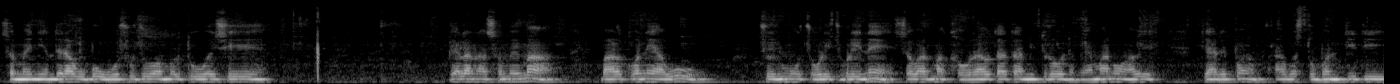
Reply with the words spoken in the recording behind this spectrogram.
સમયની અંદર આવું બહુ ઓછું જોવા મળતું હોય છે. પહેલાંના સમયમાં બાળકોને આવું ચૂરમું ચોળી ચોળીને સવારમાં ખવડાવતા હતા મિત્રો, અને મહેમાનો આવે ત્યારે પણ આ વસ્તુ બનતી હતી,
